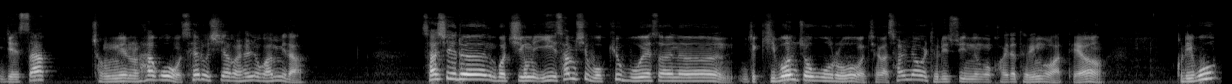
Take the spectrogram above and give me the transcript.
이제 싹 정리를 하고 새로 시작을 하려고 합니다. 사실은 뭐 지금 이 35큐브에서는 이제 기본적으로 제가 설명을 드릴 수 있는 건 거의 다 드린 것 같아요. 그리고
